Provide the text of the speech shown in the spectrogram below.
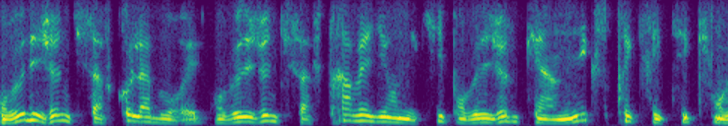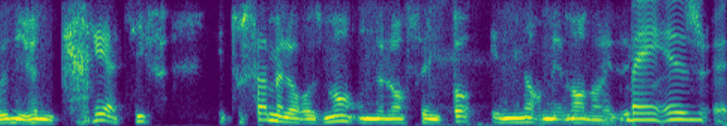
On veut des jeunes qui savent collaborer. On veut des jeunes qui savent travailler en équipe. On veut des jeunes qui ont un esprit critique. On veut des jeunes créatifs et tout ça, malheureusement, on ne l'enseigne pas énormément dans les écoles. Ben, euh, euh,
